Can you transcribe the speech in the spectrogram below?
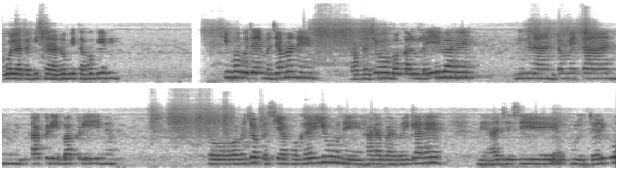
બોલાતા બિચારા રમીતા હોગે નહીં કેમ હો બધા મજામાં ને? આપણે જો બકાલું લઈ આવ્યા હે. રીંગણા ટમેટા કાકડી બાકડી ને તો હવે જો આપણે શાક ગયું ને સાડા બાર વાગ્યા હે ને આજે છે ફૂલ તડકો.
